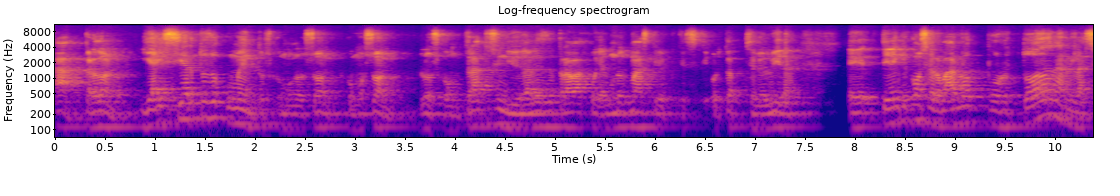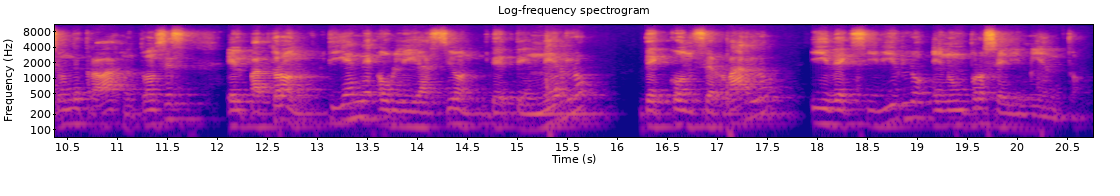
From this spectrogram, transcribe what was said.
Ah, perdón, y hay ciertos documentos como, lo son, como son los contratos individuales de trabajo y algunos más que, ahorita se me olvidan, eh, tienen que conservarlo por toda la relación de trabajo. Entonces, el patrón tiene obligación de tenerlo, de conservarlo y de exhibirlo en un procedimiento.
